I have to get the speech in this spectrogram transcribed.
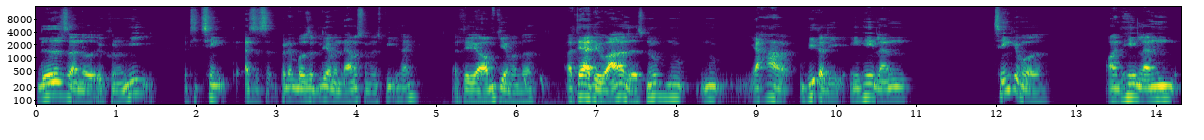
ledelse og noget økonomi, og de ting, altså på den måde, så bliver man nærmest, som man spiser, ikke? Og det, jeg omgiver mig med. Og der er det jo anderledes nu. Nu, nu jeg har vidderlig en helt anden tænkemåde, og en helt anden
